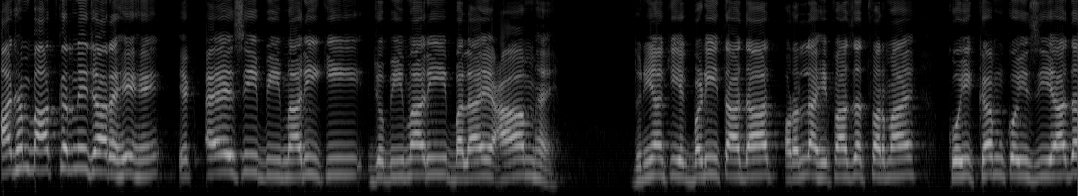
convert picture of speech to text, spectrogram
آج ہم بات کرنے جا رہے ہیں ایک ایسی بیماری کی جو بیماری بلائے عام ہے۔ دنیا کی ایک بڑی تعداد اور اللہ حفاظت فرمائے، کوئی کم، کوئی زیادہ،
